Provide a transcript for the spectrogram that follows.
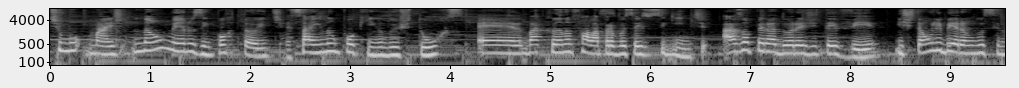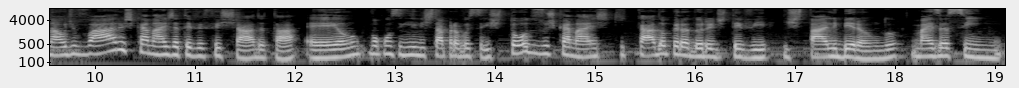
Último, mas não menos importante, saindo um pouquinho dos tours, é bacana falar para vocês o seguinte: as operadoras de TV estão liberando o sinal de vários canais da TV fechada, tá? É, eu não vou conseguir listar para vocês todos os canais que cada operadora de TV está liberando, mas assim,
